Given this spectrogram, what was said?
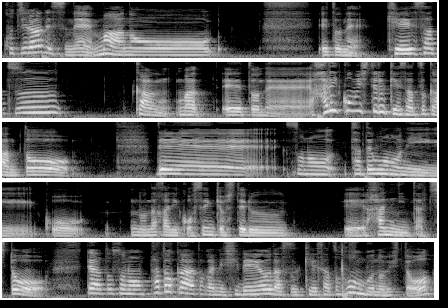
こちらはですね、まああのえっとね、警察官、まあ、えっ、とね、張り込みしてる警察官と、で、その建物に、こう、の中にこう占拠してるえー、犯人たちと、で、あとそのパトカーとかに指令を出す警察本部の人、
